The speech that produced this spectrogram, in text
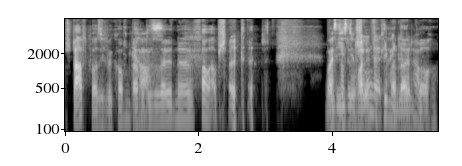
Staat quasi bekommen, dafür, dass Krass. er seine Farm abschaltet. Weißt du, was die Strom Holländer für Klimaanlagen brauchen.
